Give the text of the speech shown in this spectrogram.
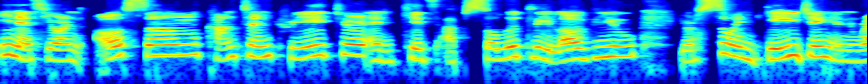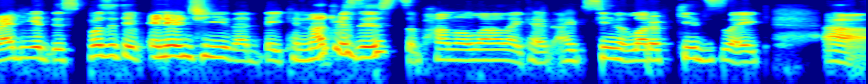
Ines, you're an awesome content creator, and kids absolutely love you. You're so engaging and radiate this positive energy that they cannot resist. SubhanAllah. Like, I've, I've seen a lot of kids, like, uh,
